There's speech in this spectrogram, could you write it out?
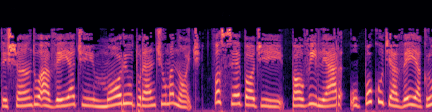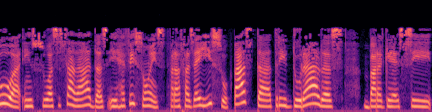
deixando a aveia de molho durante uma noite. Você pode polvilhar um pouco de aveia crua em suas saladas e refeições. Para fazer isso, basta triturá-las para que se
